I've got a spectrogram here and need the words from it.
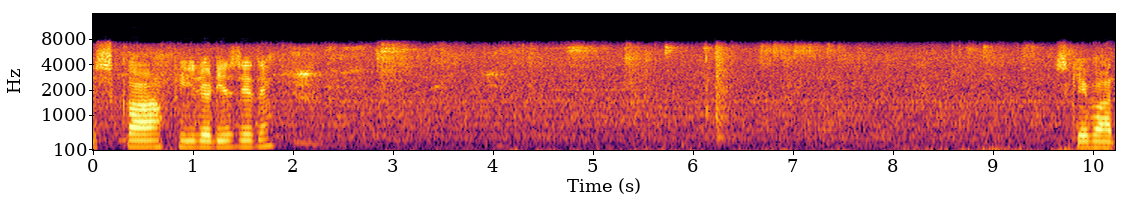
इसका भी रेडियस दे दें। उसके बाद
